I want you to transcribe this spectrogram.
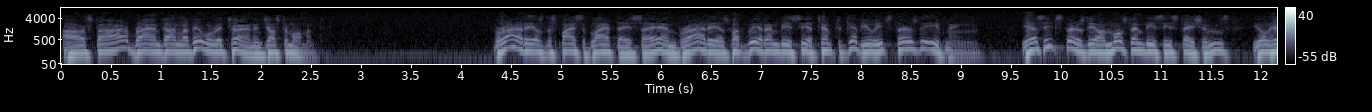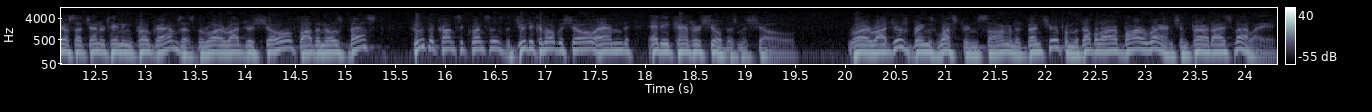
Our star, Brian Donlevy, will return in just a moment. Variety is the spice of life, they say, and variety is what we at NBC attempt to give you each Thursday evening. Yes, each Thursday on most NBC stations, you'll hear such entertaining programs as The Roy Rogers Show, Father Knows Best, Truth or Consequences, The Judy Canova Show, and Eddie Cantor Show Business Show. Roy Rogers brings Western song and adventure from the Double R Bar Ranch in Paradise Valley.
